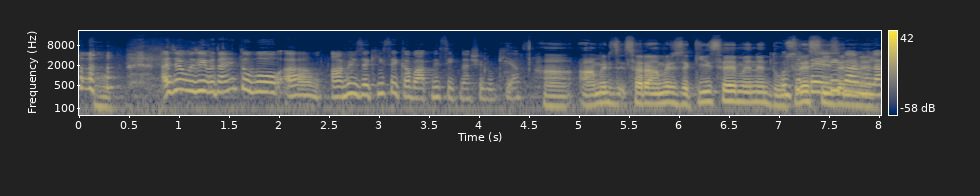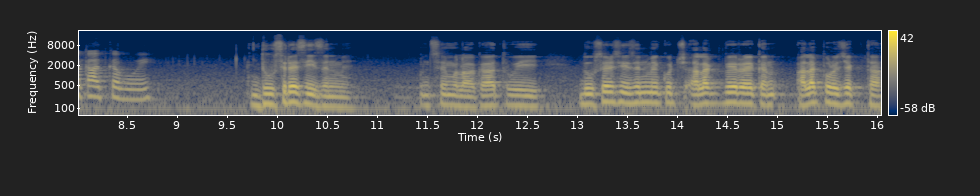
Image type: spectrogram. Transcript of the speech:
اچھا مجھے بتائیں تو وہ عامر ذکی سے کب آپ نے سیکھنا شروع کیا؟ ہاں عامر سر عامر ذکی سے میں نے دوسرے سیزن میں ملاقات کب ہوئی؟ دوسرے سیزن میں۔ ان سے ملاقات ہوئی۔ دوسرے سیزن میں کچھ الگ پھر ایک الگ پروجیکٹ تھا۔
